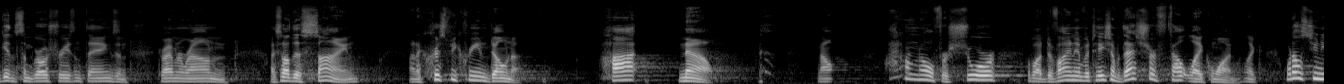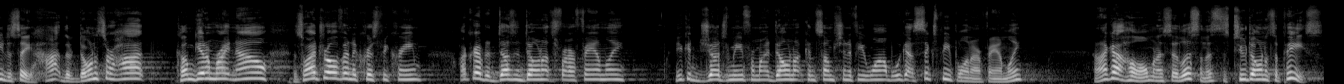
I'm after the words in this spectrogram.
getting some groceries and things and driving around. And I saw this sign on a Krispy Kreme donut hot now. Now I don't know for sure about divine invitation, but that sure felt like one. Like, what else do you need to say? Hot? The donuts are hot. Come get them right now. And so I drove into Krispy Kreme. I grabbed a dozen donuts for our family. You can judge me for my donut consumption if you want, but we got six people in our family. And I got home and I said, listen, this is two donuts apiece,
